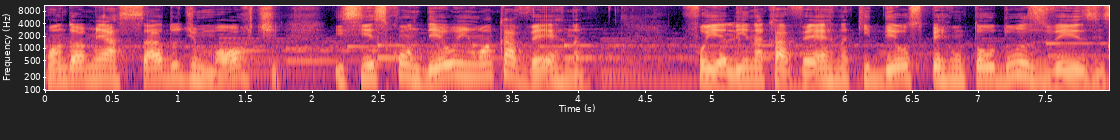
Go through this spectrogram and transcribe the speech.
quando ameaçado de morte e se escondeu em uma caverna. Foi ali na caverna que Deus perguntou duas vezes:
